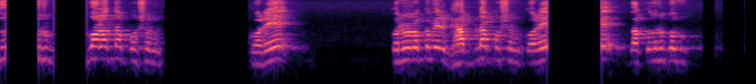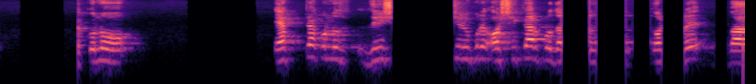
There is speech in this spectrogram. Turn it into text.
দুর্বলতা পোষণ করে, কোন রকমের ঘাবলা পোষণ করে বা কোন রকম কোন একটা কোন জিনিসের উপরে অস্বীকার প্রদান করে বা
